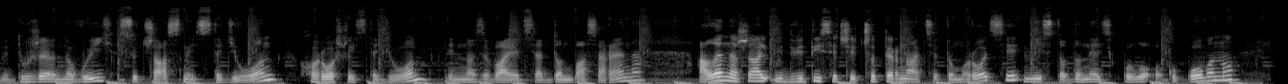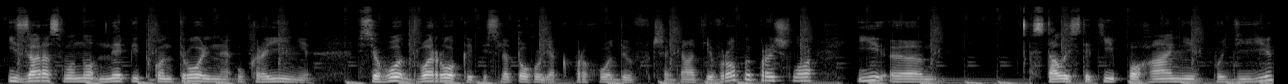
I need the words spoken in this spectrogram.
дуже новий сучасний стадіон, хороший стадіон. Він називається Донбас Арена. Але, на жаль, у 2014 році місто Донецьк було окуповано, і зараз воно не підконтрольне Україні. Всього два роки після того, як проходив чемпіонат Європи, пройшло, і е, стались такі погані події.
